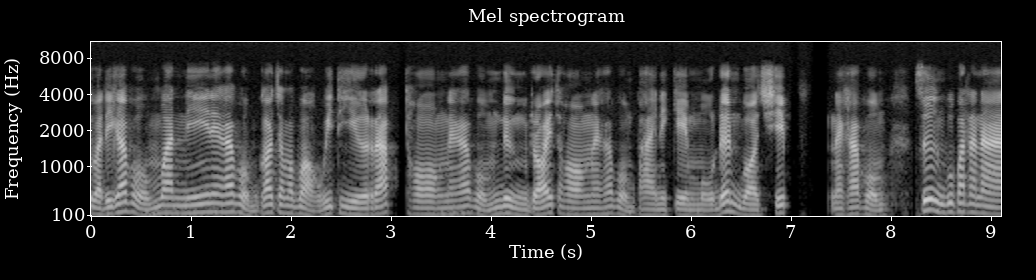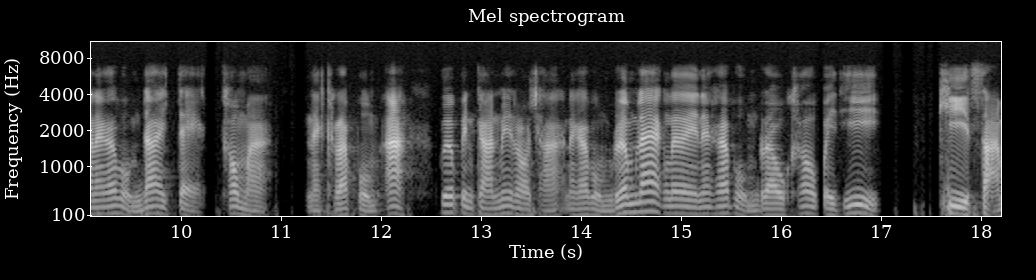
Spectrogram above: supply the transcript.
สวัสดีครับผม วันนี้นะครับผมก็จะมาบอกวิธีรับทองนะครับผม 100 ทองนะครับผมภายในเกม Modern Warship นะครับผม ซึ่งผู้พัฒนานะครับผมได้แจกเข้ามานะครับผมอะเพื่อเป็นการไม่รอช้านะครับผมเริ่มแรกเลยนะครับผมเราเข้าไปที่ขีด 3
